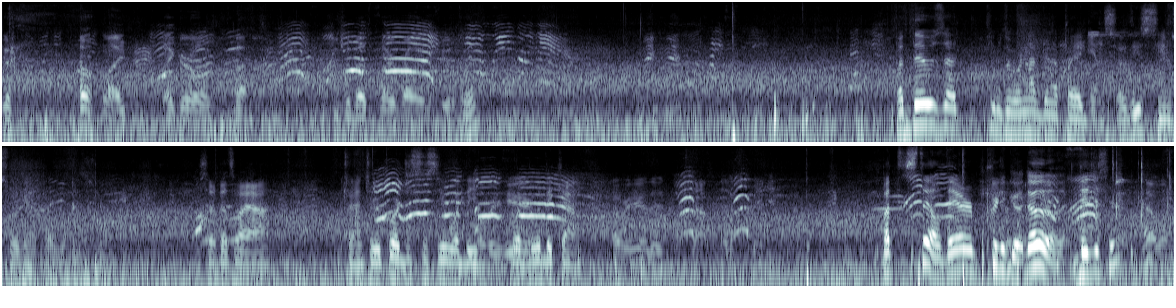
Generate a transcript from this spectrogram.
like that girl is nuts. She's the best player probably on the field. But those are teams that we're not gonna play against. So these teams we're gonna play against. So that's why I'm trying to record just to see what they Over what, what they can. Over here, they no, that's. But still, they're pretty good. Did you see? That one is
